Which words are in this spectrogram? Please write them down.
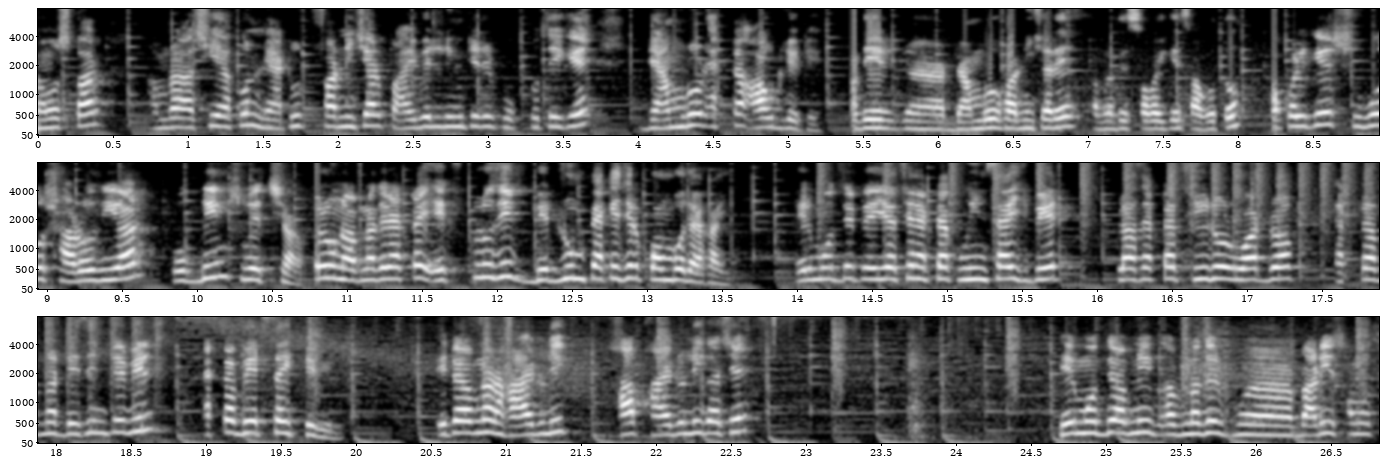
নমস্কার আমরা আছি এখন ন্যাটুট ফার্নিচার প্রাইভেট লিমিটেডের পক্ষ থেকে ড্যামরোর একটা আউটলেটে। আমাদের ড্যামরো ফার্নিচারে আপনাদের সবাইকে স্বাগত সকলকে শুভ শারদিয়ার অগ্রিম শুভেচ্ছা। ধরুন আপনাদের একটা এক্সক্লুসিভ বেডরুম প্যাকেজের কম্বো দেখাই। এর মধ্যে পেয়ে যাচ্ছেন একটা কুইন সাইজ বেড প্লাস একটা থ্রি ডোর ওয়ার্ড্রপ একটা আপনার ড্রেসিং টেবিল একটা বেড সাইড টেবিল এটা আপনার হাইড্রোলিক হাফ হাইড্রোলিক আছে। এর মধ্যে আপনি আপনাদের বাড়ির সমস্ত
